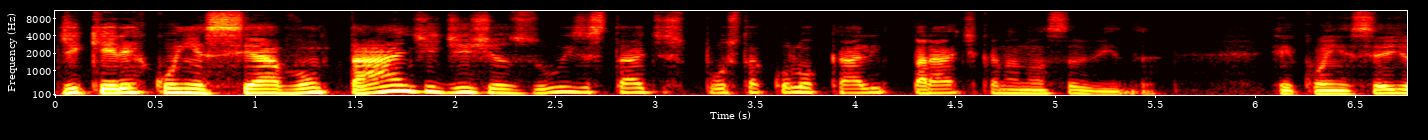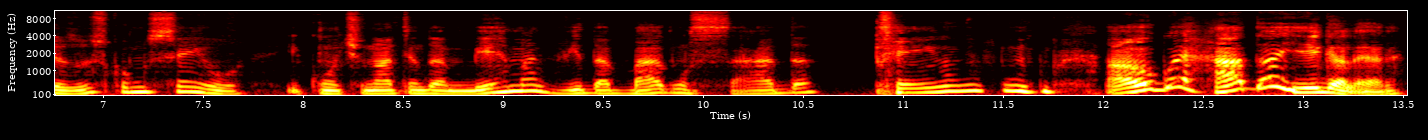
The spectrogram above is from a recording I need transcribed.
de querer conhecer a vontade de Jesus está disposto a colocá-la em prática na nossa vida. Reconhecer Jesus como Senhor e continuar tendo a mesma vida bagunçada, tem um, um, algo errado aí, galera.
